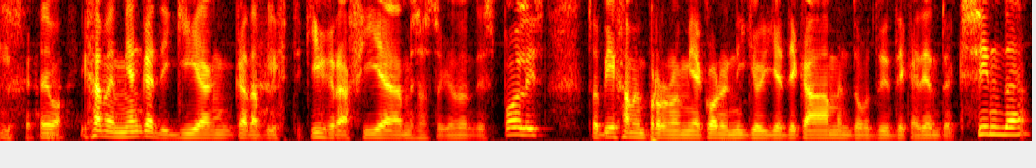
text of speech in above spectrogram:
λοιπόν, είχαμε μια κατοικία καταπληκτική γραφεία μέσα στο κέντρο της πόλης, το οποίο είχαμε προνομιακό ενίκιο γιατί κάναμε το τη δεκαετία του 60.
